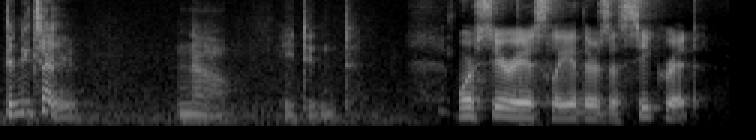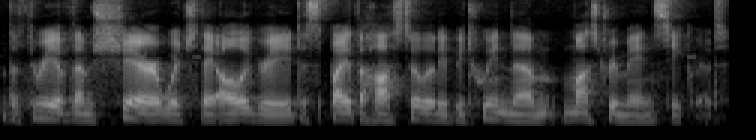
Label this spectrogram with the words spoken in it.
Didn't he tell you? No, he didn't. More seriously, there's a secret the three of them share, which they all agree, despite the hostility between them, must remain secret.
